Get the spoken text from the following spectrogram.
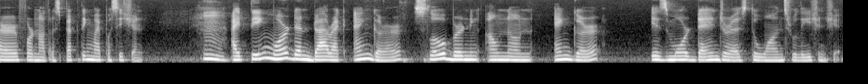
her for not respecting my position. Hmm. I think more than direct anger, slow burning unknown anger is more dangerous to one's relationship.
